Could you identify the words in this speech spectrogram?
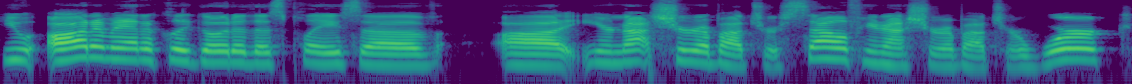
you automatically go to this place of uh, you're not sure about yourself, you're not sure about your work.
